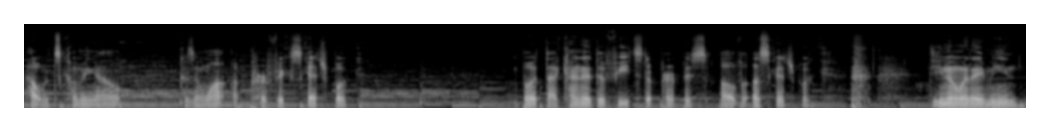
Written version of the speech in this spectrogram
how it's coming out because I want a perfect sketchbook. But that kind of defeats the purpose of a sketchbook. Do you know what I mean?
